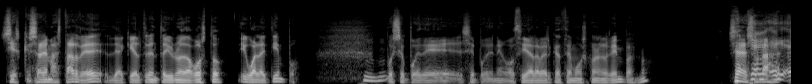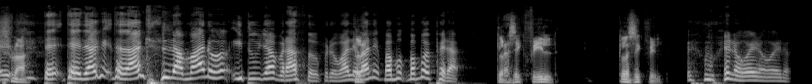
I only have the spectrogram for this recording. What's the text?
si es que sale más tarde, ¿eh? de aquí al 31 de agosto, igual hay tiempo, pues se puede, se puede negociar a ver qué hacemos con el Game Pass, ¿no? O sea, es una, eh, eh, Te, dan, la mano y tú ya brazo, pero vale, vale, vamos, vamos a esperar. Classic Feel. Classic Feel. bueno, bueno, bueno.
